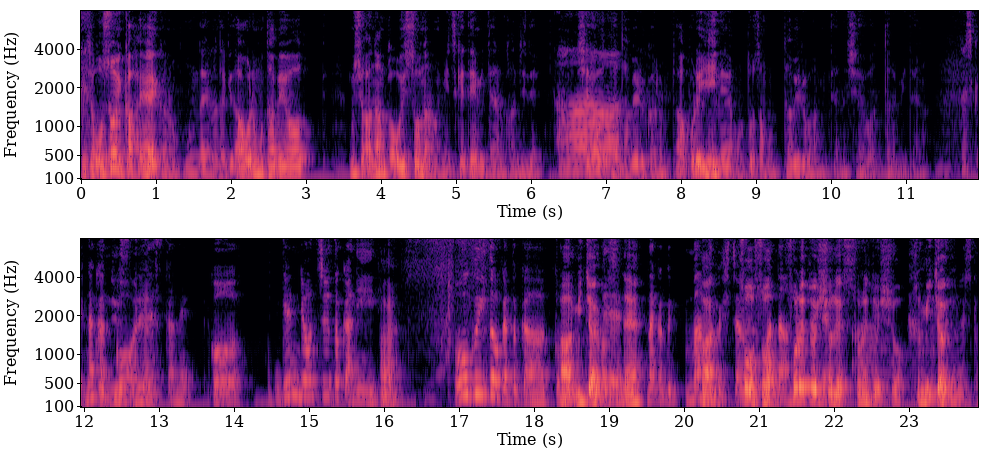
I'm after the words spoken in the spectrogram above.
別に遅いか早いかの問題なだけどあ俺も食べようってむしろあなんか美味しそうなの見つけてみたいな感じで試合終わったら食べるからみたいな。あこれいいね。お父さんも食べるわみたいな。試合終わったらみたい確かに。なんかこうあれですかね。こう減量中とかになはい。大食い動画とかこうあ見ちゃいますね。なんか満はい、足しちゃうそうそうパターンですかね。それと一緒です。それと一緒。それ見ちゃうじゃないですか。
